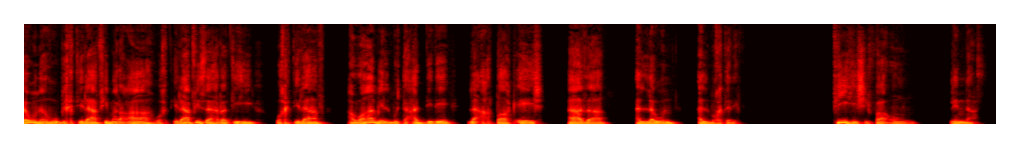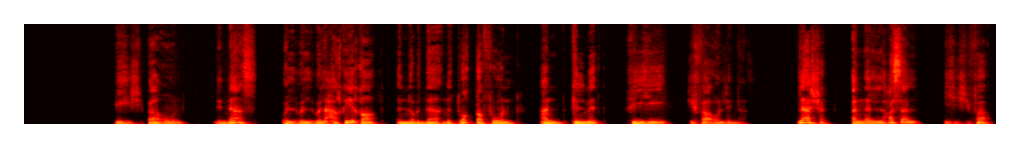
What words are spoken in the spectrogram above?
لونه باختلاف مرعاه واختلاف زهرته واختلاف عوامل متعددة لأعطاك إيش؟ هذا اللون المختلف. فيه شفاء للناس. فيه شفاء للناس. والحقيقة أنه بدنا نتوقف هون عند كلمة فيه شفاء للناس. لا شك أن العسل فيه شفاء.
